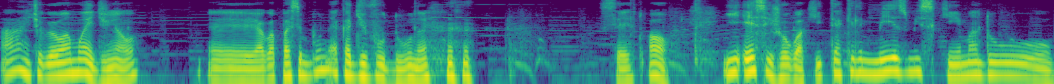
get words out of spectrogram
Ah, a gente ganhou uma moedinha, ó. É, agora parece boneca de voodoo, né? certo? Ó, e esse jogo aqui tem aquele mesmo esquema do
